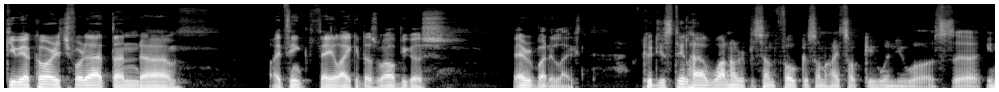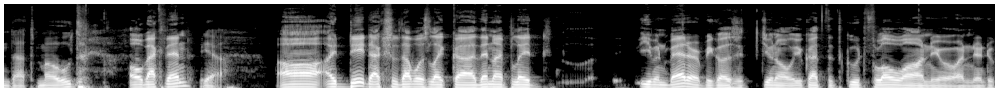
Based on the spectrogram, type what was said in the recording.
give you a courage for that and uh, I think they like it as well because everybody likes it. Could you still have 100% focus on ice hockey when you was uh, in that mode? Oh, back then? Yeah. Uh, I did actually. That was like uh, then I played even better because it you know you got that good flow on you and you,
